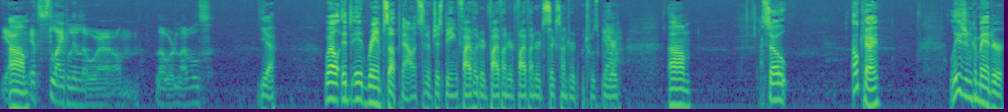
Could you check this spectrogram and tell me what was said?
Yeah, Um, it's slightly lower on lower levels. Yeah. Well, it it ramps up now instead of just being 500, 500, 500, 600, which was Yeah. weird. Um so okay. Legion Commander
